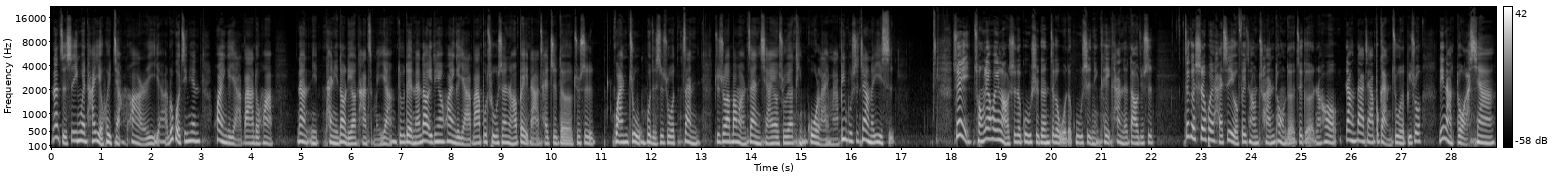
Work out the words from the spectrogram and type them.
那只是因为他也会讲话而已啊。”如果今天换一个哑巴的话，那你看，你到底要他怎么样，对不对？难道一定要换一个哑巴不出声，然后被打才值得就是关注，或者是说站，就说要帮忙站下，要说要挺过来吗？并不是这样的意思。所以从廖慧英老师的故事跟这个我的故事，你可以看得到，就是这个社会还是有非常传统的这个，然后让大家不敢做的，比如说你拿大虾。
